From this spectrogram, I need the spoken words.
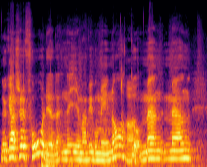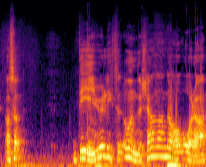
Nu kanske det får det i och med att vi går med i NATO. Ja. Men, men alltså, det är ju liksom lite underkännande av våra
